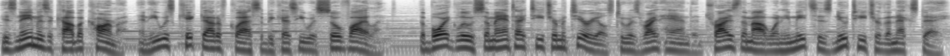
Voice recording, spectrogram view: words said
His name is Akabane Karma, and he was kicked out of class because he was so violent. The boy glues some anti-teacher materials to his right hand and tries them out when he meets his new teacher the next day.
